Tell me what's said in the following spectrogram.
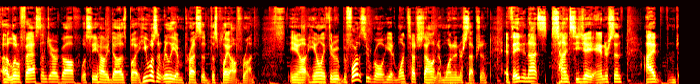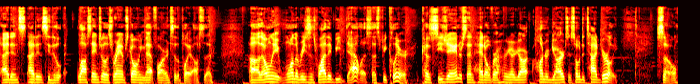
a little fast on Jared Goff. We'll see how he does, but he wasn't really impressive this playoff run. You know, he only threw before the Super Bowl. He had one touchdown and one interception. If they did not sign C.J. Anderson, I I didn't I didn't see the Los Angeles Rams going that far into the playoffs. Then, uh, the only one of the reasons why they beat Dallas. Let's be clear, because C.J. Anderson had over 100, yard, 100 yards, and so did Todd Gurley. So,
